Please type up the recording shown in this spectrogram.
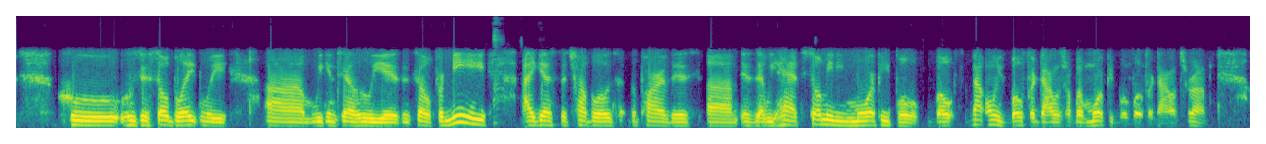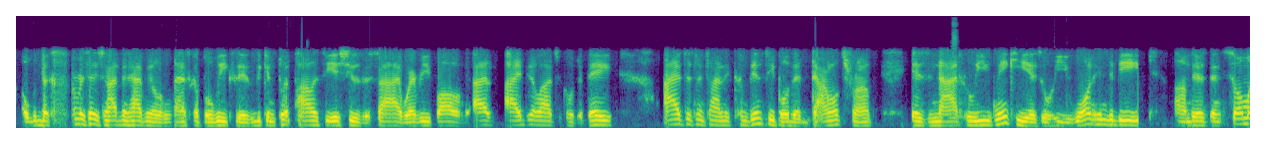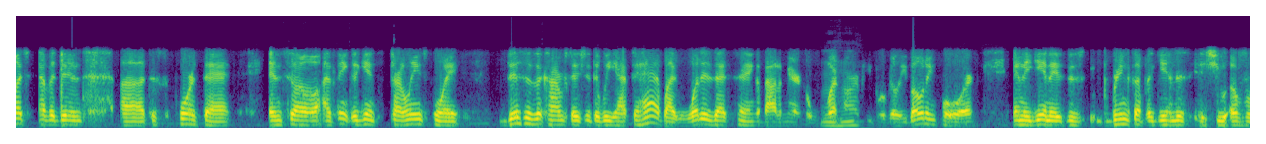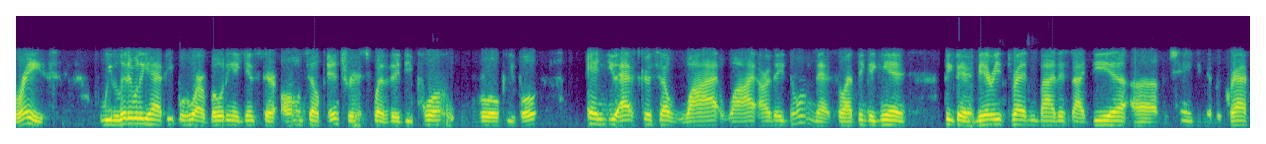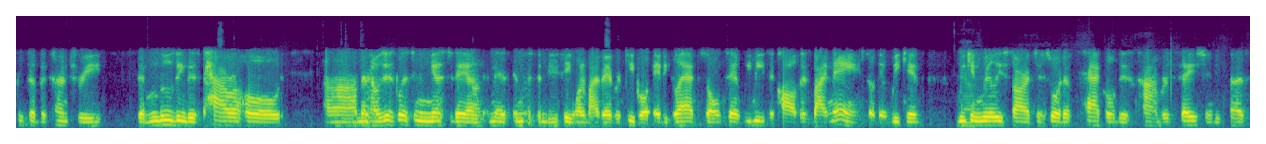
who who's just so blatantly, um, we can tell who he is. And so for me, I guess the trouble is the part of this um, is that we had so many more people vote, not only vote for Donald Trump, but more people vote for Donald Trump. Uh, the conversation I've been having over the last couple of weeks is we can put policy issues aside wherever you fall, ideological debate. I've just been trying to convince people that Donald Trump is not who you think he is, or who you want him to be. Um, there's been so much evidence uh, to support that. And so I think, again, Charlene's point, this is a conversation that we have to have. Like, what is that saying about America? What mm-hmm. are people really voting for? And again, it just brings up again this issue of race. We literally have people who are voting against their own self-interest, whether they be poor rural people, and you ask yourself why why are they doing that? So I think again, think they're very threatened by this idea of the changing demographics of the country, them losing this power hold. Um, and I was just listening yesterday on MSNBC. One of my favorite people, Eddie Gladstone, said we need to call this by name so that we can we can really start to sort of tackle this conversation because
